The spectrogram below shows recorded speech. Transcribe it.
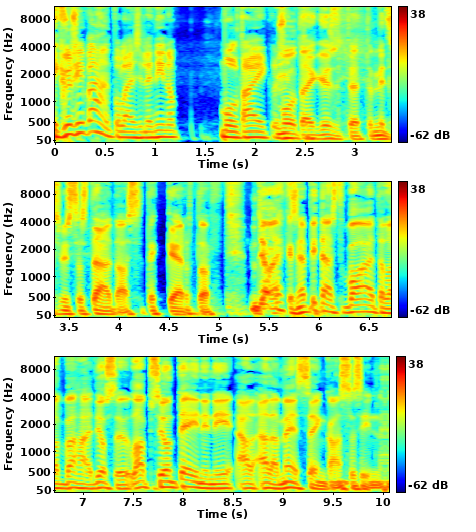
Niin kyllä siinä vähän tulee sille, niin on, multa ei kysy. Multa ei kysytty, että mitäs, mistä tämä taas sitten kertoo. Mutta joo, ehkä siinä pitää sitten vaan ajatella vähän, että jos se lapsi on teini, niin älä, älä mene sen kanssa sinne.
